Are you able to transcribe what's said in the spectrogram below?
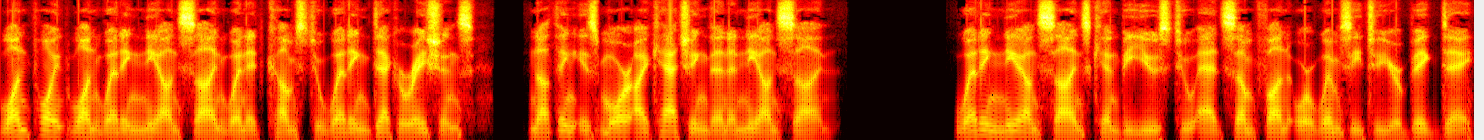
1.1 Wedding Neon Sign When it comes to wedding decorations, nothing is more eye-catching than a neon sign. Wedding neon signs can be used to add some fun or whimsy to your big day,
